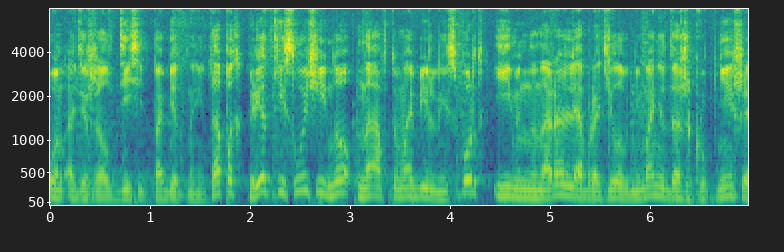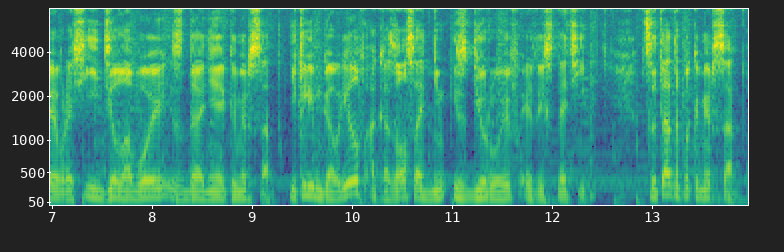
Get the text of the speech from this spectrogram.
он одержал 10 побед на этапах. Редкий случай, но на автомобильный спорт и именно на ралли обратила внимание даже крупнейшая в России деловое издание «Коммерсант». И Клим Гаврилов оказался одним из героев этой статьи. Цитата по «Коммерсанту».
